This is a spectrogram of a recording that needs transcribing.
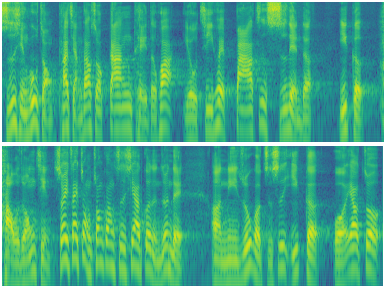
执行副总他讲到说，钢铁的话有机会八至十年的一个好融景。所以在这种状况之下，个人认为啊，你如果只是一个我要做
